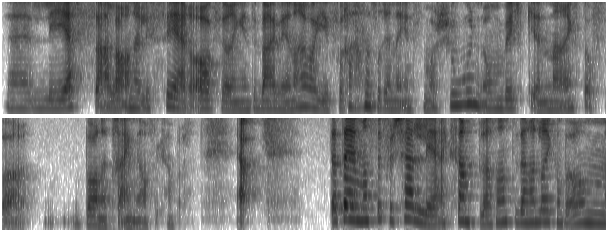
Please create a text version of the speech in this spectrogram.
lese eller analysere avføringen til babyene og gi foreldrene informasjon om hvilke næringsstoffer barnet trenger, f.eks. Ja. Dette er masse forskjellige eksempler. Sant? Det handler ikke bare om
